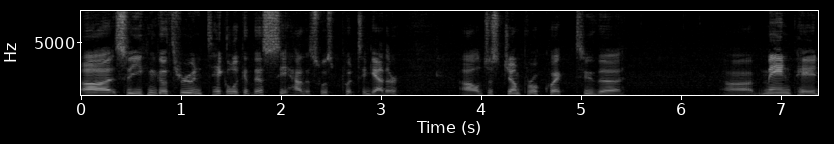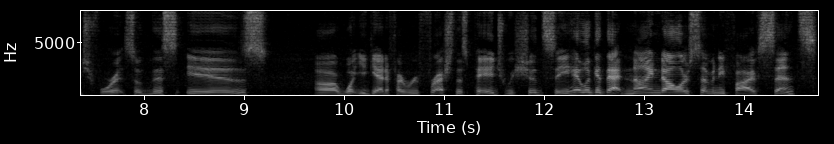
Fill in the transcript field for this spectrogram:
Uh, so you can go through and take a look at this, see how this was put together. I'll just jump real quick to the uh, main page for it. So this is uh, what you get if I refresh this page. We should see, hey, look at that, $9.75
